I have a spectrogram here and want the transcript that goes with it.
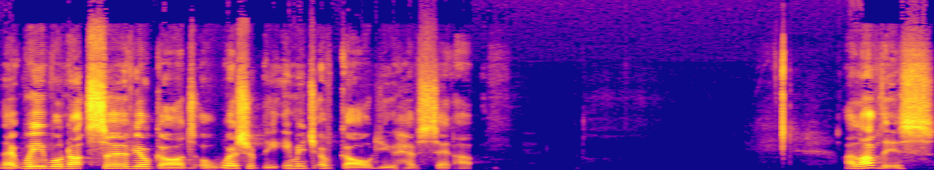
that we will not serve your gods or worship the image of gold you have set up. I love this,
